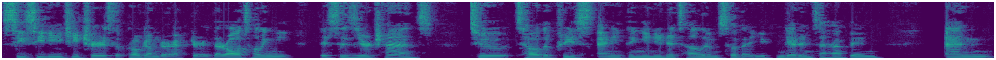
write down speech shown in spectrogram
CCD teachers, the program director, they're all telling me this is your chance to tell the priest anything you need to tell him so that you can get into heaven. And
